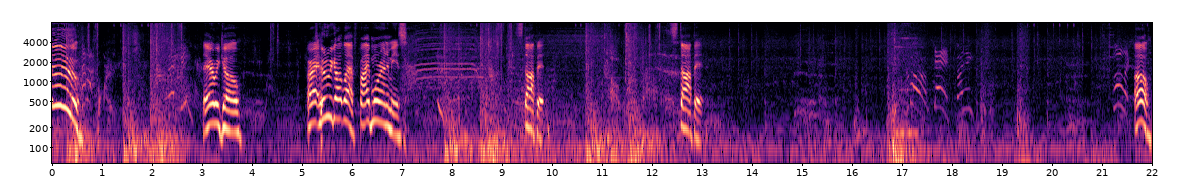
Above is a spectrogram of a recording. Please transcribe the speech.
Ooh! There we go. All right, who do we got left? Five more enemies. Stop it. Stop it. Oh.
